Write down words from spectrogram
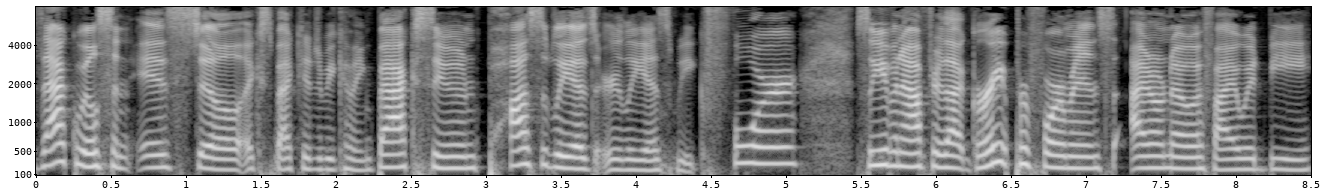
Zach Wilson is still expected to be coming back soon, possibly as early as week four. So, even after that great performance, I don't know if I would be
